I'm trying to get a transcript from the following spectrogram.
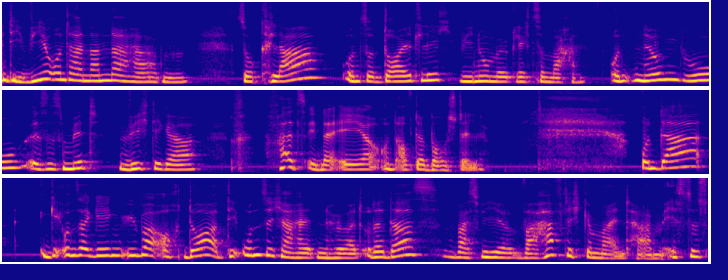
die wir untereinander haben, so klar und so deutlich wie nur möglich zu machen. Und nirgendwo ist es mit wichtiger als in der Ehe und auf der Baustelle. Und da unser Gegenüber auch dort die Unsicherheiten hört oder das, was wir wahrhaftig gemeint haben, ist es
